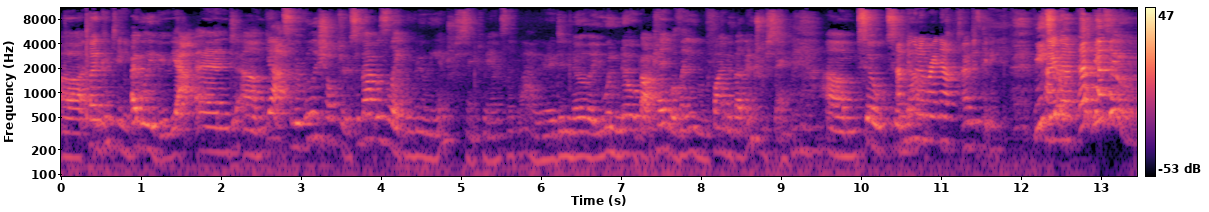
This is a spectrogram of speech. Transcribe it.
Uh, but continue. I believe you, yeah, and um, yeah, so they're really sheltered. So that was like really interesting to me. I was like, wow, I didn't know that you wouldn't know about kegels, and you would find it that interesting. Mm-hmm. Um, so, so I'm now, doing them right now. I'm just kidding. Me too. me too.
